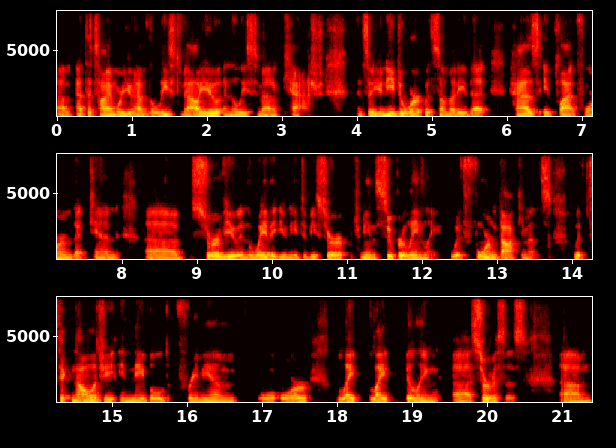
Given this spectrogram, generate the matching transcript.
um, at the time where you have the least value and the least amount of cash, and so you need to work with somebody that has a platform that can uh, serve you in the way that you need to be served, which means super leanly with form documents, with technology-enabled freemium or, or light light billing uh, services. Um,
